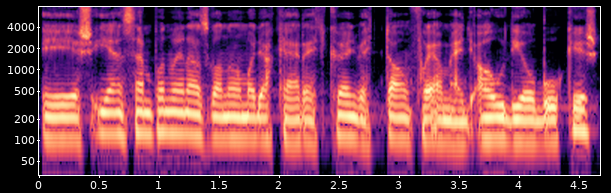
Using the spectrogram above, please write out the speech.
És ilyen szempontból én azt gondolom, hogy akár egy könyv, egy tanfolyam, egy audiobook is,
